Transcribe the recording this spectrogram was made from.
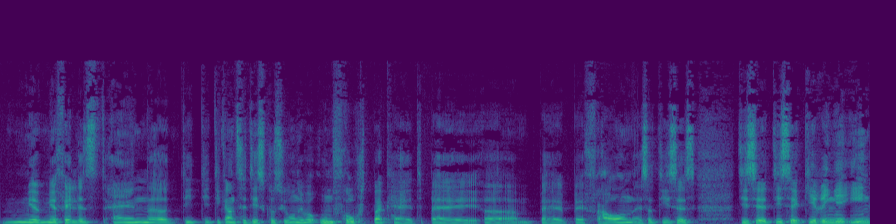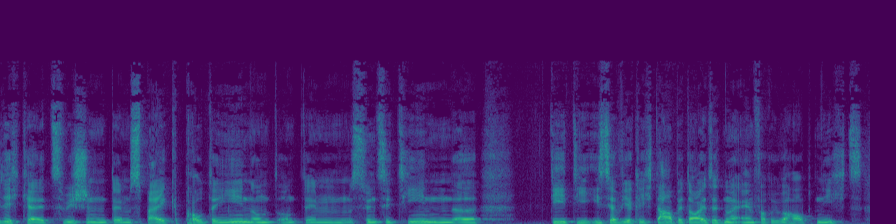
mir, mir fällt jetzt ein, äh, die, die, die ganze Diskussion über Unfruchtbarkeit bei, äh, bei, bei Frauen, also dieses, diese, diese geringe Ähnlichkeit zwischen dem Spike-Protein und, und dem Syncytin, äh, die, die ist ja wirklich da, bedeutet nur einfach überhaupt nichts.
